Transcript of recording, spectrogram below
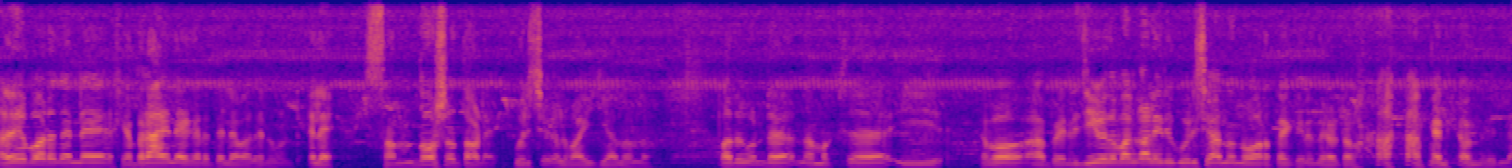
അതേപോലെ തന്നെ ഹെബ്രായ ലേഖനത്തിലെ വചനമുണ്ട് അല്ലേ? സന്തോഷത്തോടെ കുരിശുകൾ വായിക്കുക എന്നുള്ളത്. അപ്പോൾ അതുകൊണ്ട് നമുക്ക് ഈ അപ്പോൾ പിന്നെ ജീവിത പങ്കാളി ഒരു കുരിശാണെന്നൊന്നും ഓർത്തേക്കരുത് കേട്ടോ. അങ്ങനെയൊന്നുമില്ല.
